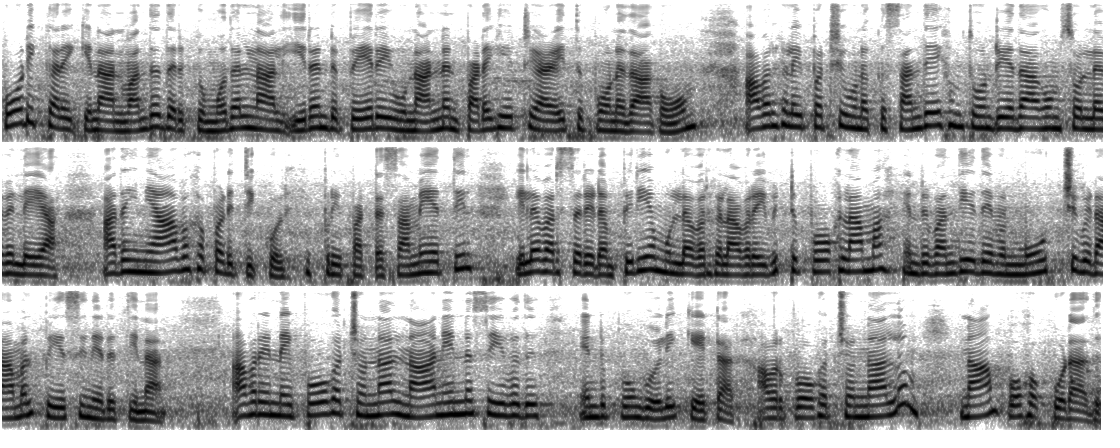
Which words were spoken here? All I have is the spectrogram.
கோடிக்கரைக்கு நான் வந்ததற்கு முதல் நாள் இரண்டு பேரை உன் அண்ணன் படகேற்றி அழைத்து போனதாகவும் அவர்களை பற்றி உனக்கு சந்தேகம் தோன்றியதாகவும் சொல்லவில்லையா? அதை ஞாபகப்படுத்திக்கொள். இப்படிப்பட்ட சமயத்தில் இளவரசரிடம் பிரியமுள்ளவர்கள் அவரை விட்டு போகலாமா? என்று வந்தியத்தேவன் மூச்சு விடாமல் பேசி நிறுத்தினான். அவர் என்னை போகச் சொன்னால் நான் என்ன செய்வது? என்று பூங்குழலி கேட்டார். அவர் போகச் சொன்னாலும் நாம் போகக்கூடாது.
